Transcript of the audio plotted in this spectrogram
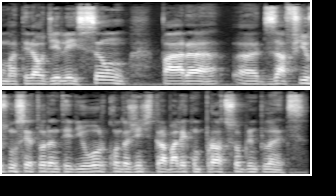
um material de eleição para uh, desafios no setor anterior, quando a gente trabalha com próteses sobre implantes.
